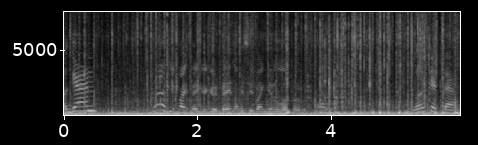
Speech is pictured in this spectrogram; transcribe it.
Again, Eh, he might make a good bait. Let me see if I can get a little bit of a smaller one. look at them.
